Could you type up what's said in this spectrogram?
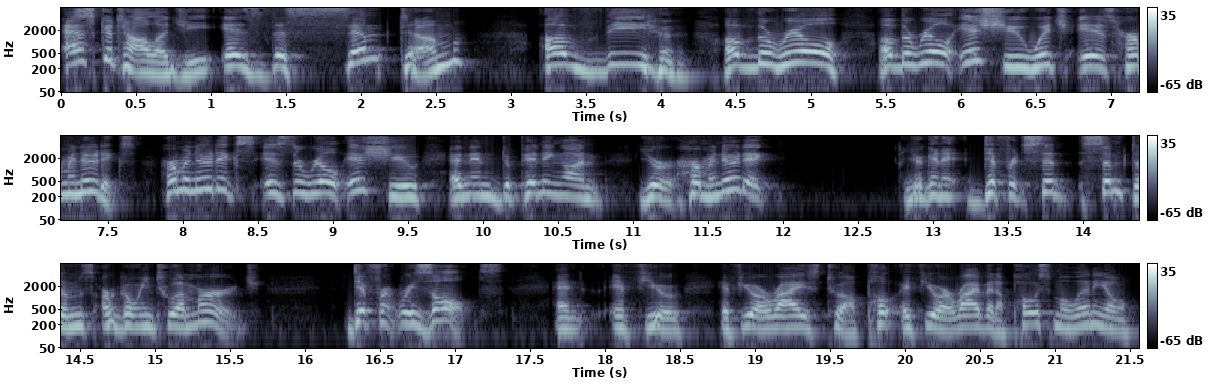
Eschatology is the symptom of the of the real of the real issue which is hermeneutics. Hermeneutics is the real issue and then depending on your hermeneutic you're going to different sy- symptoms are going to emerge. Different results. And if you if you arrive to a po- if you arrive at a post millennial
